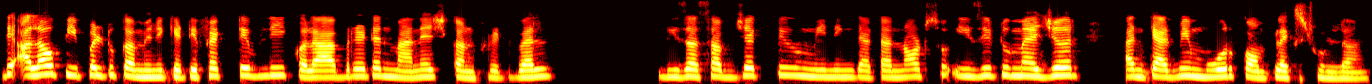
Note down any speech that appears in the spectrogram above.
they allow people to communicate effectively, collaborate, and manage conflict well. These are subjective, meaning that are not so easy to measure and can be more complex to learn.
